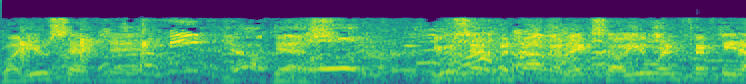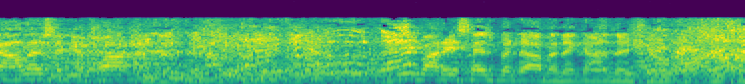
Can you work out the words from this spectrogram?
Well, you said. Uh, yeah. Yes. You said Badovanek, so you win fifty dollars, and your partner wins fifty dollars. Anybody says Badovanek on the show gets fifty.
